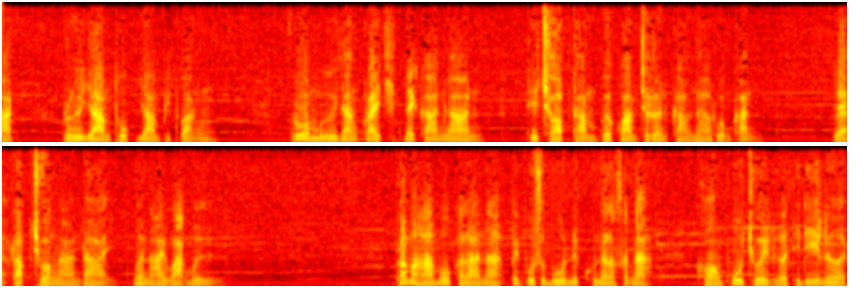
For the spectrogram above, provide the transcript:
าด หรือยามทุกยามผิดหวัง ร่วมมืออย่างใกล้ชิดในการงานที่ชอบทำเพื่อความเจริญก้าวหน้าร่วมกัน และรับช่วงงานได้เมื่อนายวางมือ พระมหาโมคลานะเป็นผู้สมบูรณ์ในคุณลักษณะของผู้ช่วยเหลือที่ดีเลิศ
